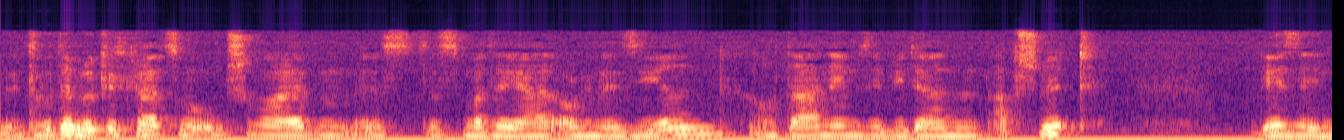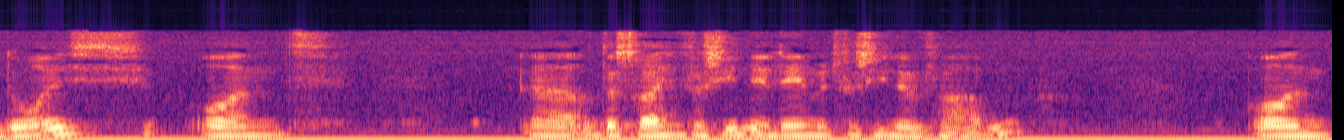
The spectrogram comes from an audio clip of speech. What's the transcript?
eine dritte Möglichkeit zum Umschreiben ist das Material organisieren. Auch da nehmen Sie wieder einen Abschnitt, lesen ihn durch und äh, unterstreichen verschiedene Ideen mit verschiedenen Farben. Und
